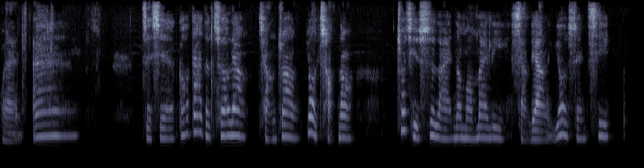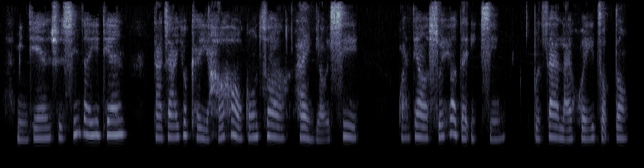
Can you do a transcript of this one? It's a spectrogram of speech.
晚安。这些高大的车辆，强壮又吵闹，做起事来那么卖力、响亮又神气。明天是新的一天，大家又可以好好工作和游戏，关掉所有的引擎，不再来回走动。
